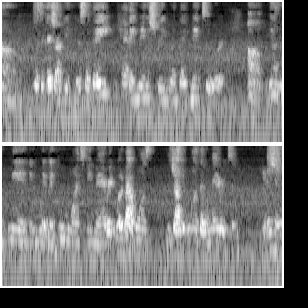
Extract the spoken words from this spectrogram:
um, just in case y'all didn't hear. So they had a ministry where they mentored um, young men and women who wanted to be married. What about ones? Did y'all do ones that were married too? Yes.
